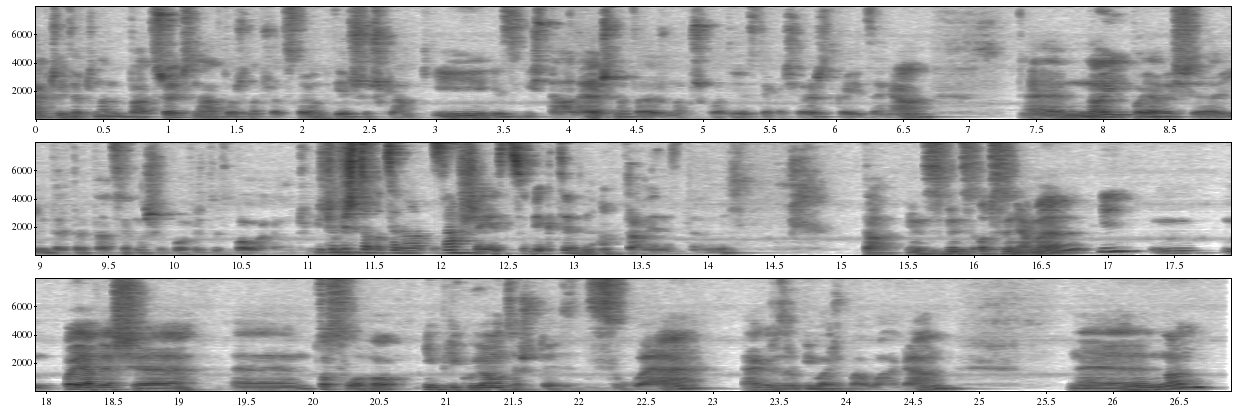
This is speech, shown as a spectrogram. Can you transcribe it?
Tak? Czyli zaczynamy patrzeć na to, że na przykład stoją dwie, trzy szklanki, jest jakiś talerz, na talerzu na przykład jest jakaś resztka jedzenia. E, no i pojawia się interpretacja w naszej głowie, że to jest bałagan. Oczywiście. Czy wiesz co, ocena zawsze jest subiektywna. Tak. Więc, tak, więc, więc oceniamy i mm, pojawia się e, to słowo implikujące, że to jest złe, tak, że zrobiłaś bałagan. E, no i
